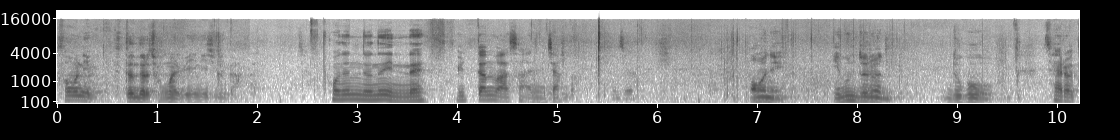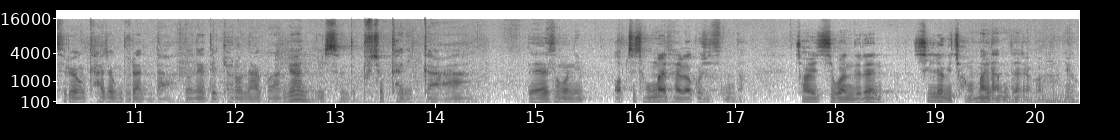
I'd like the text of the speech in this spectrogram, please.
성우님 듣던 대로 정말 미인이십니다. 보는 눈은 있네 일단 와서 앉아 어머니, 이분들은 누구? 새로 들여온 가정 불안다 너네들 결혼하고 하면 일손도 부족하니까 네 성우님 업체 정말 잘 바꾸셨습니다. 저희 직원들은 실력이 정말 남다르거든요.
